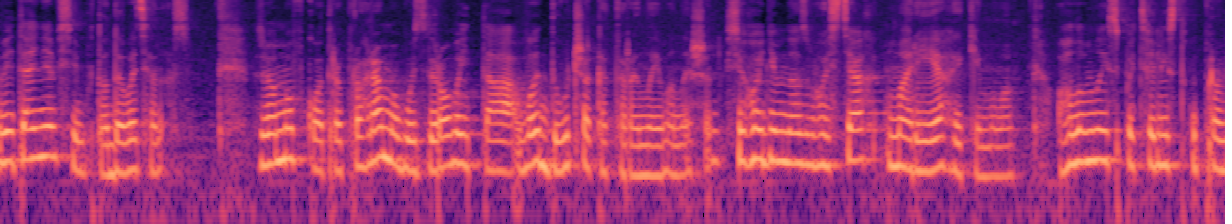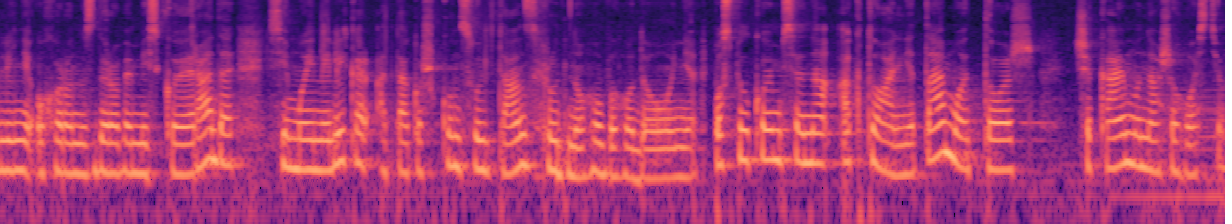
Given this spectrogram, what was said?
Вітання всім, хто дивиться нас. З вами вкотре програма Будь здоровий та ведуча Катерина Іванишин. Сьогодні в нас в гостях Марія Гекімова, головний спеціаліст управління охорони здоров'я міської ради, сімейний лікар, а також консультант з грудного вигодовування. Поспілкуємося на актуальні теми, тож чекаємо нашу гостю.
